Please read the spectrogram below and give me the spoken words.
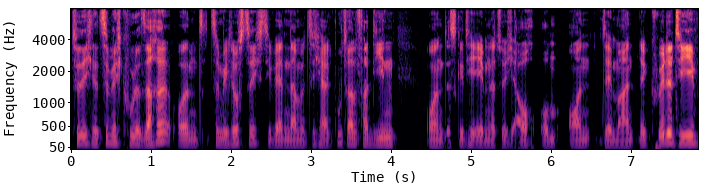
Natürlich eine ziemlich coole Sache und ziemlich lustig. Sie werden da mit Sicherheit gut dran verdienen. Und es geht hier eben natürlich auch um On-Demand Liquidity.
